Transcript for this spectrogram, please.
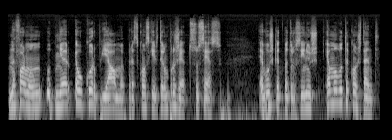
na Fórmula 1 o dinheiro é o corpo e alma para se conseguir ter um projeto de sucesso. A busca de patrocínios é uma luta constante,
